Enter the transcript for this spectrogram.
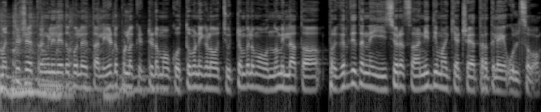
മറ്റു ക്ഷേത്രങ്ങളിലേതുപോലെ തലയെടുപ്പുള്ള കെട്ടിടമോ കൊത്തുപണികളോ ചുറ്റമ്പലമോ ഒന്നുമില്ലാത്ത പ്രകൃതി തന്നെ ഈശ്വര സാന്നിധ്യമാക്കിയ ക്ഷേത്രത്തിലെ ഉത്സവം.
